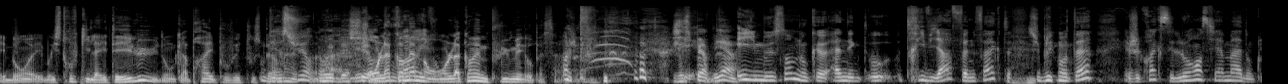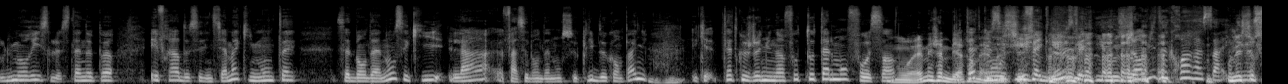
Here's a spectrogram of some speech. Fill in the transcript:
Et bon, et bon, il se trouve qu'il a été élu, donc après ils pouvaient Bien permettre. sûr. Oui, bien sûr. On l'a quand même, on l'a quand même plumé au passage. J'espère bien. Et il me semble donc euh, anecdote, trivia, fun fact supplémentaire. Et je crois que c'est Laurent Siama, donc l'humoriste, le stand-upper et frère de Céline Siama, qui montait cette bande-annonce et qui là, enfin cette bande-annonce, ce clip de campagne. Et que- peut-être que je donne une info totalement fausse. Hein. Ouais, mais j'aime bien quand Peut-être que c'est une fake news. J'ai envie de croire à ça. On Il est sur que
